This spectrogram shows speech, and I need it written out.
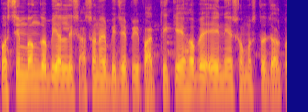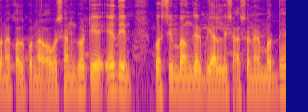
পশ্চিমবঙ্গ বিয়াল্লিশ আসনের বিজেপি প্রার্থী কে হবে এ নিয়ে সমস্ত জল্পনা কল্পনার অবসান ঘটিয়ে এদিন পশ্চিমবঙ্গের বিয়াল্লিশ আসনের মধ্যে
